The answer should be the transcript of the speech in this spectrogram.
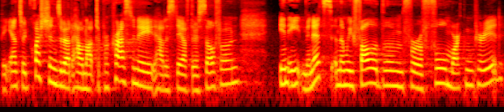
They answered questions about how not to procrastinate, how to stay off their cell phone in eight minutes, and then we followed them for a full marking period.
